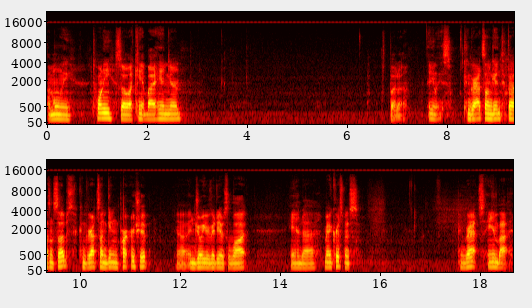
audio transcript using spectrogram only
I'm only 20, so I can't buy a handgun. But, uh, anyways, congrats on getting 2,000 subs. Congrats on getting partnership. Uh, enjoy your videos a lot. And, uh, Merry Christmas. Congrats and bye.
